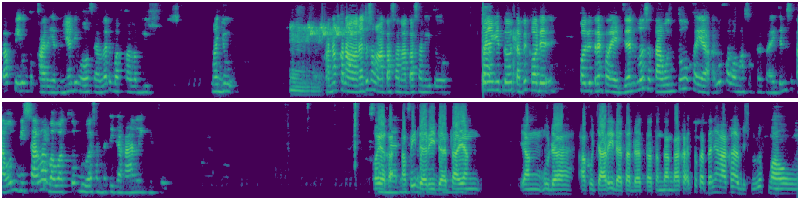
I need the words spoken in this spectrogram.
Tapi untuk karirnya di wholesaler bakal lebih maju Hmm. karena kenalannya tuh sama atasan-atasan gitu. Kayak gitu. Tapi kalau di kalau di travel agent lu setahun tuh kayak lu kalau masuk travel agent setahun bisa lah bawa tuh 2 sampai 3 kali gitu. Oh ya kak, tapi dari data yang yang udah aku cari data-data tentang kakak itu katanya kakak habis lulus mau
